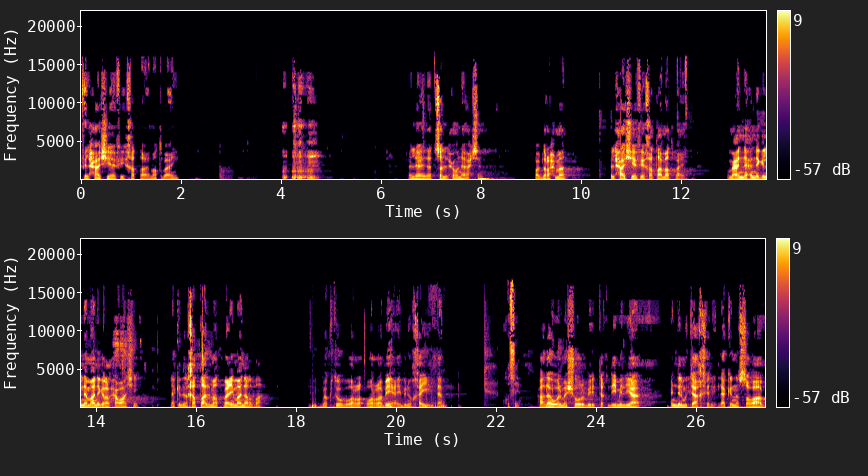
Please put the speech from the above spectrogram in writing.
في الحاشية في خطأ مطبعي. إلا إذا تصلحونها أحسن. عبد الرحمن في الحاشية في خطأ مطبعي. مع أن إحنا قلنا ما نقرأ الحواشي لكن الخطأ المطبعي ما نرضى. مكتوب والربيع بن خيثم. خثيم. هذا هو المشهور بتقديم الياء. عند المتأخرين لكن الصواب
